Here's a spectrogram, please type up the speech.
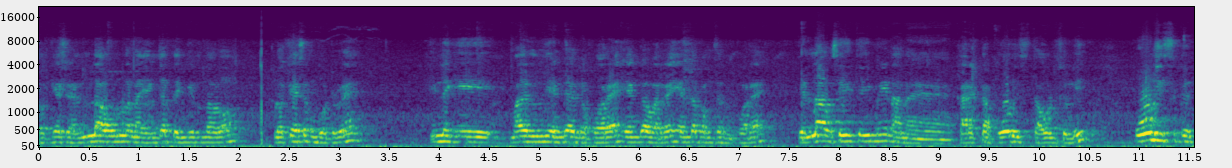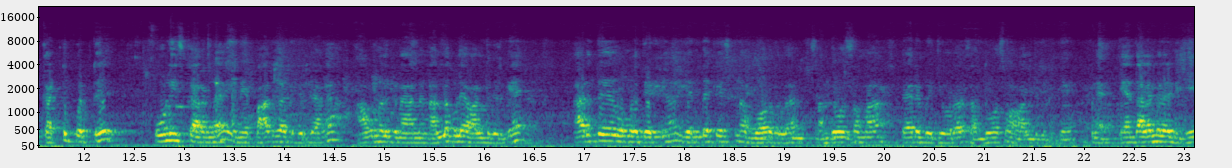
லொக்கேஷன் எல்லா ஊரில் நான் எங்கே தங்கியிருந்தாலும் லொக்கேஷன் போட்டுருவேன். இன்றைக்கி மதுரையிலேருந்து எங்கே எங்கே போகிறேன் எங்கே வர்றேன் எந்த ஃபங்க்ஷனுக்கு போகிறேன் எல்லா விஷயத்தையுமே நான் கரெக்டாக போலீஸ் தகவல் சொல்லி போலீஸுக்கு கட்டுப்பட்டு போலீஸ்காரங்க என்னை பாதுகாத்துட்டு இருக்காங்க. அவங்களுக்கு நான் நல்லபடியாக வாழ்ந்துட்டு இருக்கேன். அடுத்து உங்களுக்கு தெரியும் எந்த கேஸ்க்கு நான் போகிறதில்ல சந்தோஷமாக பேரம்பேத்தியோட சந்தோஷமாக வாழ்ந்துட்டு இருக்கேன். என் தலைமையில் இன்னைக்கு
